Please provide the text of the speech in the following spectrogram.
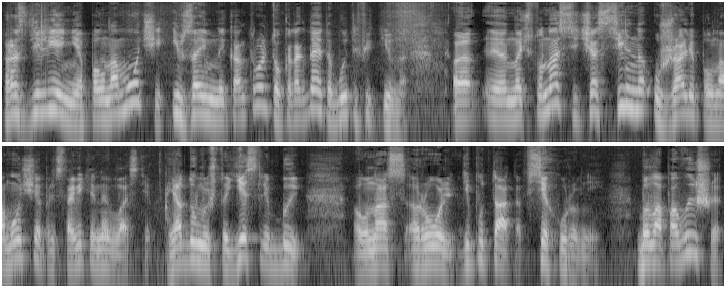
разделение полномочий и взаимный контроль, только тогда это будет эффективно. Э, э, значит, у нас сейчас сильно ужали полномочия представительной власти. Я думаю, что если бы у нас роль депутатов всех уровней была повыше,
